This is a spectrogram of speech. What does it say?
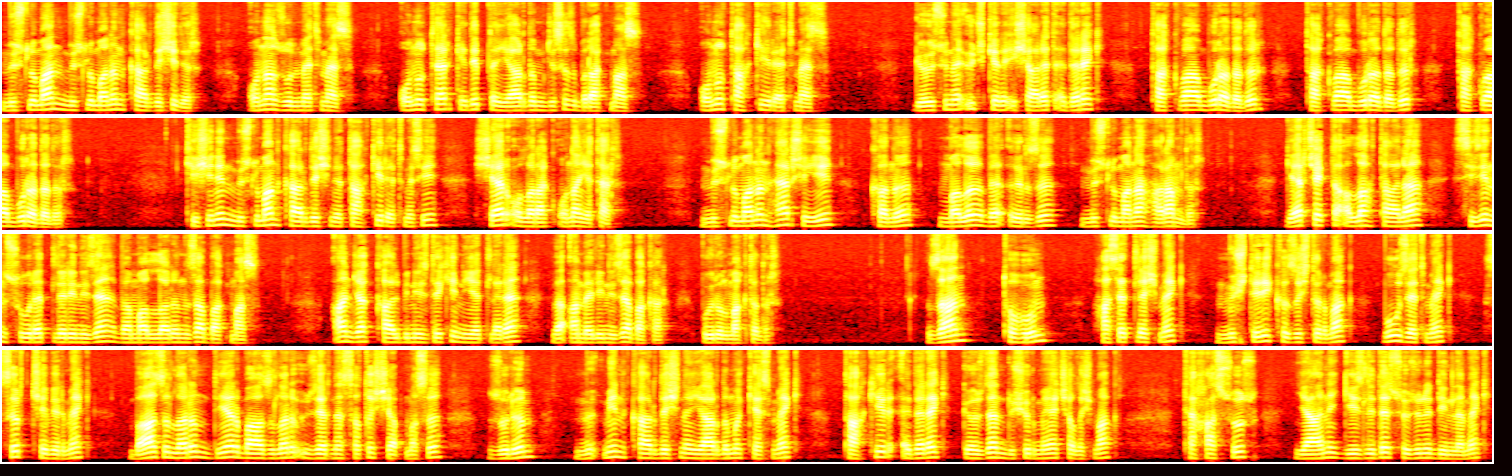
Müslüman Müslümanın kardeşidir. Ona zulmetmez.'' Onu terk edip de yardımcısız bırakmaz. Onu tahkir etmez. Göğsüne üç kere işaret ederek takva buradadır, takva buradadır, takva buradadır. Kişinin Müslüman kardeşini tahkir etmesi şer olarak ona yeter. Müslümanın her şeyi, kanı, malı ve ırzı Müslümana haramdır. Gerçekte Allah Teala sizin suretlerinize ve mallarınıza bakmaz. Ancak kalbinizdeki niyetlere ve amelinize bakar buyurulmaktadır. Zan, tohum, hasetleşmek, müşteri kızıştırmak, buğz etmek, sırt çevirmek, bazıların diğer bazıları üzerine satış yapması, zulüm, mümin kardeşine yardımı kesmek, tahkir ederek gözden düşürmeye çalışmak, tehassus yani gizlide sözünü dinlemek,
